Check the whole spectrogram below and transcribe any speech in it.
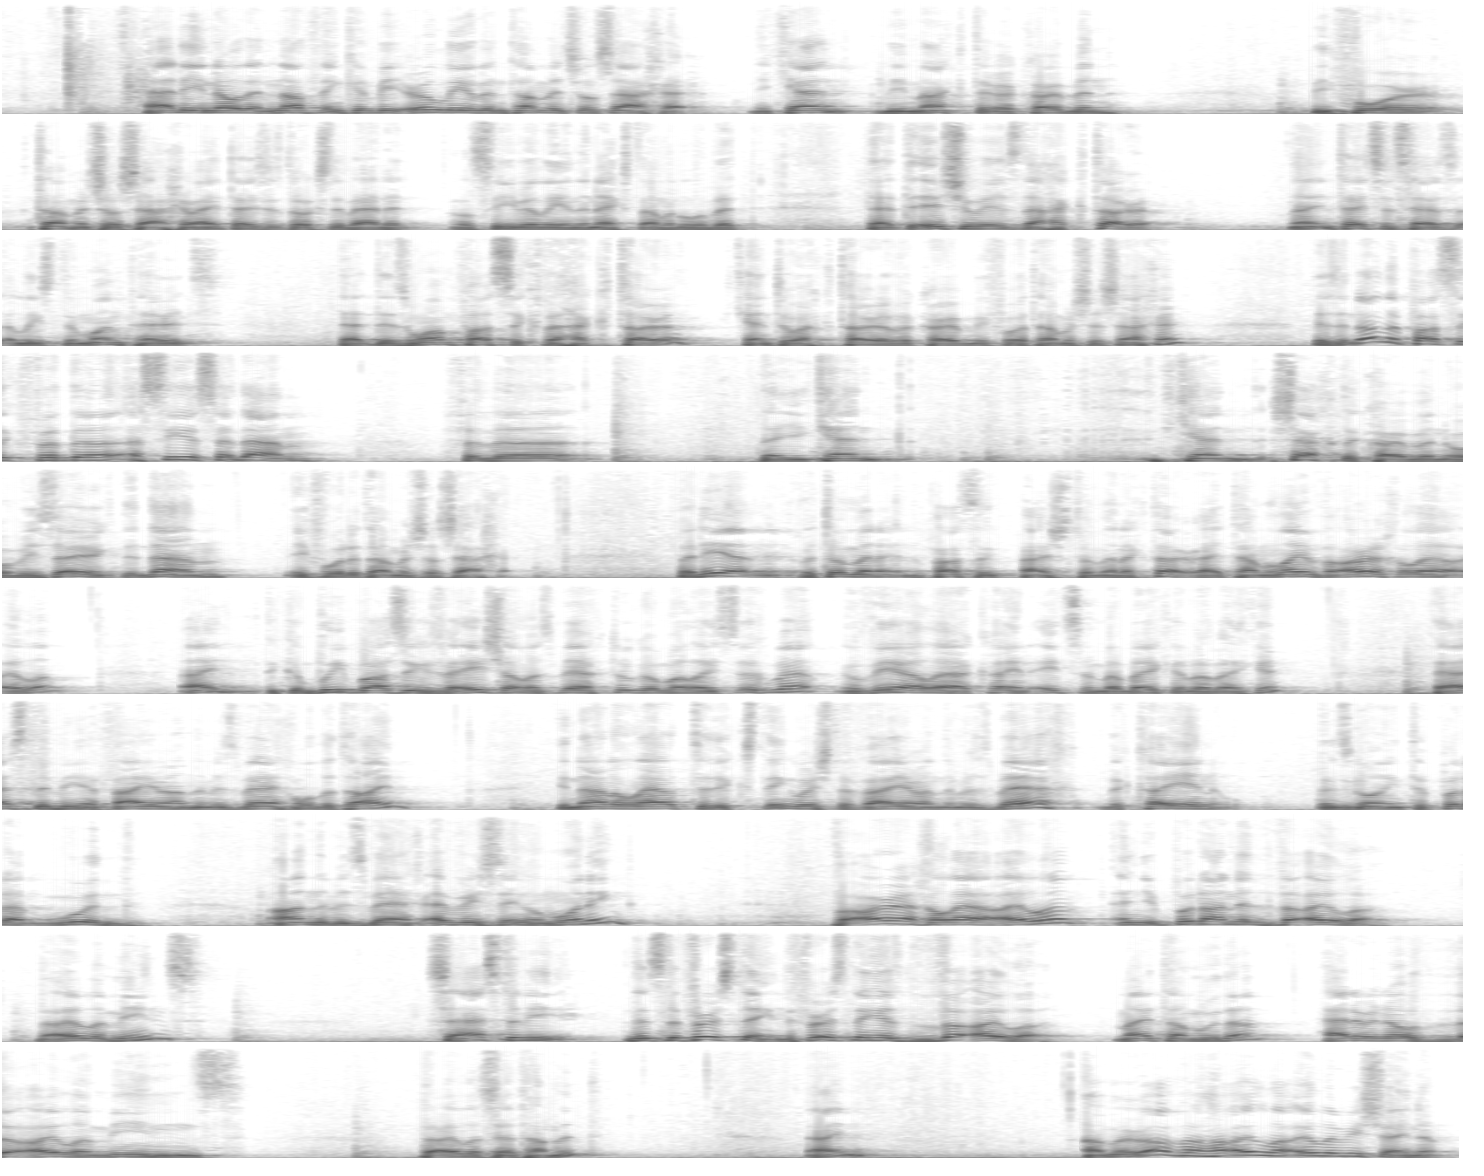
How do you know that nothing can be earlier than Tamid Shel Shachar? You can't be makter a karban before Shel Shachar, right? Taisus talks about it. We'll see really in the next time a little bit that the issue is the Haktara. Right? Taisus has at least in one teretz that there's one pasuk for Haktara. You can't do Haktara of a karban before Shel Shachar. There's another pasuk for the Asiyah Saddam, for the that you can't you can't shech the karban or resurrect the dam before the Shal Shachar. But here we're talking about the pasuk Pashat Menaktar, right? Tamalayim va'arech alei Right? The complete pasuk is Ve'eshal Masbeach Tuka Balei Suchbe Uvir Alei Akayin Eitzim Babeker Babeker. There has to be a fire on the Mizbech all the time. You're not allowed to extinguish the fire on the Mizbech. The Kayin is going to put up wood on the Mizbech every single morning, and you put on it the oila. The oila means, so it has to be, that's the first thing. The first thing is the oila. My Talmuda, how do we know the oila means the oila setamid? Right? Amarava ha'ila oila rishayna.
